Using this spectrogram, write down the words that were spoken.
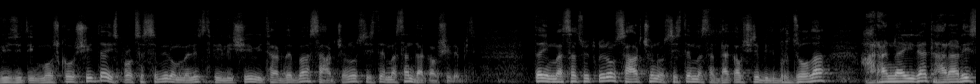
ვიზიტი მოსკოვში და ის პროცესები რომელიც თბილისში ვითარდება საარჩევნო სისტემასთან დაკავშირებით. და იმასაც ვიტყვი რომ საარჩევნო სისტემასთან დაკავშირებით ბრძოლა არანაირად არ არის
